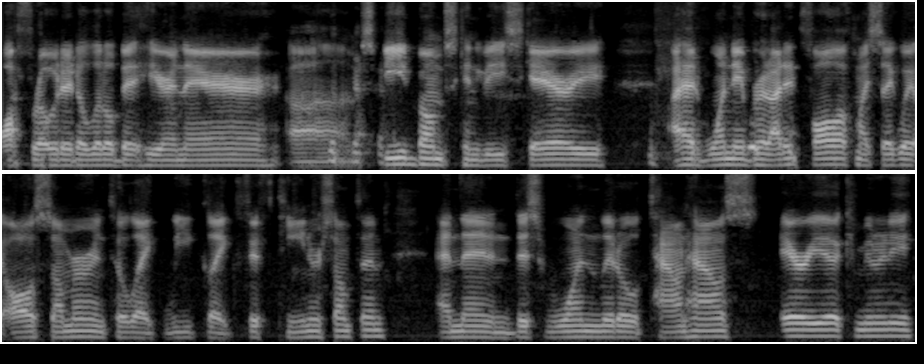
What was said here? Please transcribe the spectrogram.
off road it a little bit here and there. Um, speed bumps can be scary. I had one neighborhood. I didn't fall off my Segway all summer until like week like 15 or something. And then this one little townhouse area community,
